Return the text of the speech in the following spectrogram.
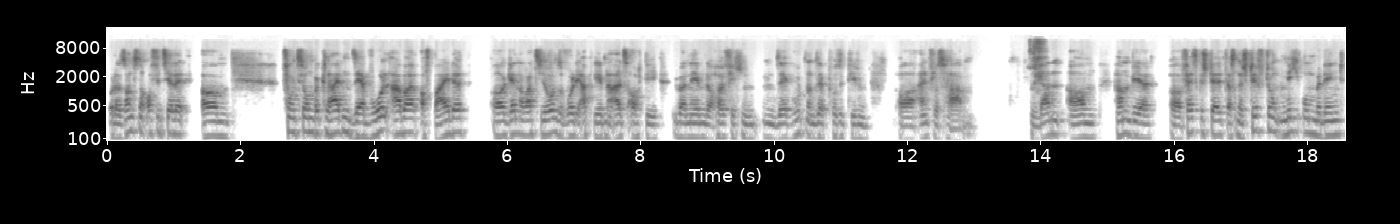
oder sonst eine offizielle ähm, Funktion bekleiden, sehr wohl aber auf beide Generation, sowohl die abgebende als auch die übernehmende, häufig einen, sehr guten und sehr positiven äh, Einfluss haben. Und dann ähm, haben wir äh, festgestellt, dass eine Stiftung nicht unbedingt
